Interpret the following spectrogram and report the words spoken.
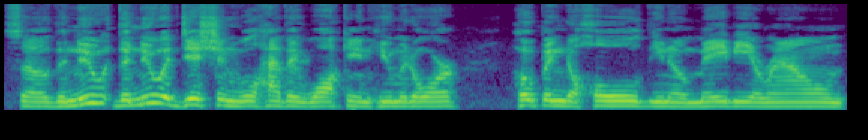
So the new the new edition will have a walk-in humidor hoping to hold, you know, maybe around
